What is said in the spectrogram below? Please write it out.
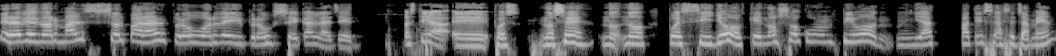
Però de normal sol parar prou borde i prou seca en la gent. Hòstia, eh, pues no sé, no, no, pues si jo, que no sóc un pibón, ja patís assetjament,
